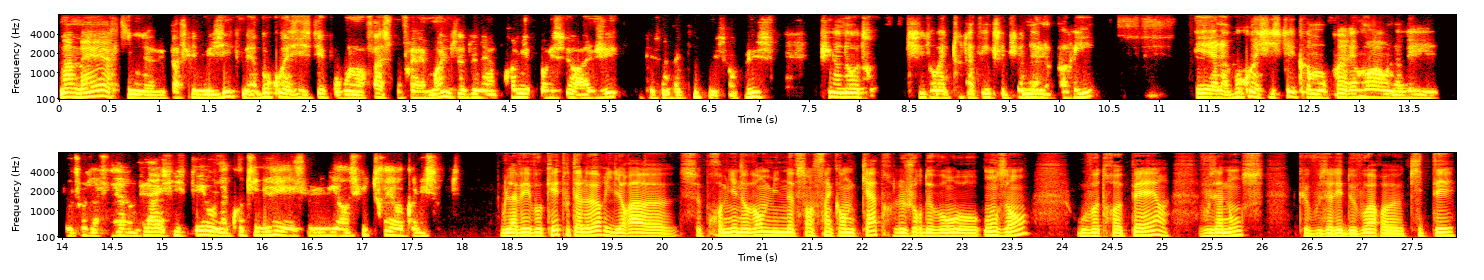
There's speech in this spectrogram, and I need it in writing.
Ma mère, qui n'avait pas fait de musique, mais a beaucoup insisté pour qu'on en fasse, mon frère et moi, nous a donné un premier professeur à Alger, qui était sympathique, mais sans plus. Puis un autre qui s'est trouvé tout à fait exceptionnel à Paris. Et elle a beaucoup insisté, comme mon frère et moi, on avait d'autres choses à faire. Elle a insisté, on a continué et je lui ensuite très reconnaissante. Vous l'avez évoqué tout à l'heure, il y aura euh, ce 1er novembre 1954, le jour de vos 11 ans, où votre père vous annonce que vous allez devoir euh, quitter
